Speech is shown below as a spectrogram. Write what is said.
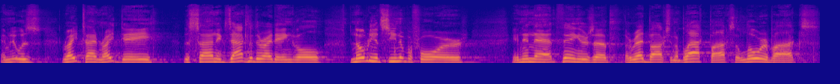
I mean, it was right time, right day, the sun exactly the right angle. Nobody had seen it before. And in that thing, there's a, a red box and a black box, a lower box.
